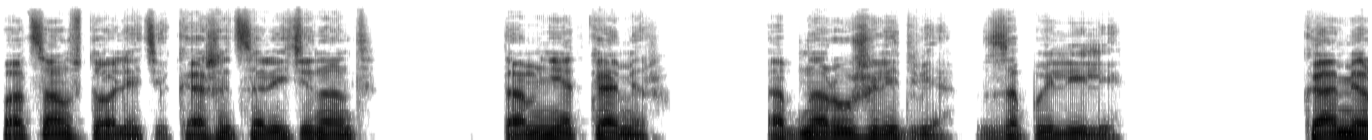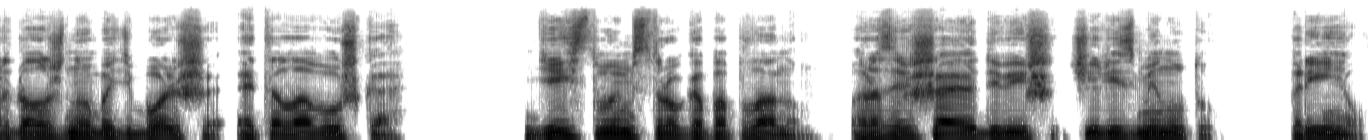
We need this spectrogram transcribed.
«Пацан в туалете, кажется, лейтенант». «Там нет камер?» «Обнаружили две, запылили». «Камер должно быть больше, это ловушка. Действуем строго по плану. Разрешаю движ через минуту. Принял.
